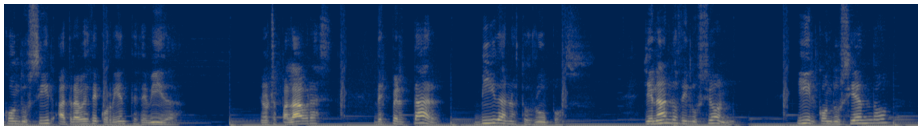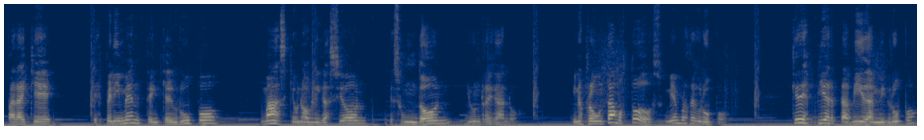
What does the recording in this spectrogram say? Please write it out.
conducir a través de corrientes de vida. En otras palabras, despertar vida a nuestros grupos, llenarlos de ilusión, ir conduciendo para que experimenten que el grupo, más que una obligación, es un don y un regalo. Y nos preguntamos todos, miembros del grupo, ¿qué despierta vida en mi grupo?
